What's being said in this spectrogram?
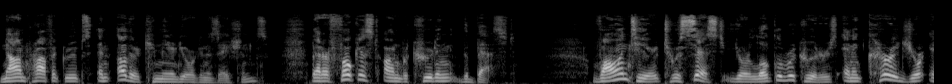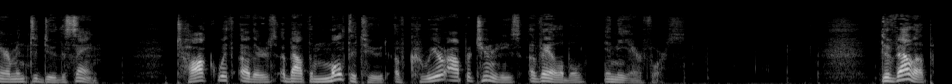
nonprofit groups, and other community organizations that are focused on recruiting the best. Volunteer to assist your local recruiters and encourage your airmen to do the same. Talk with others about the multitude of career opportunities available in the Air Force. Develop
